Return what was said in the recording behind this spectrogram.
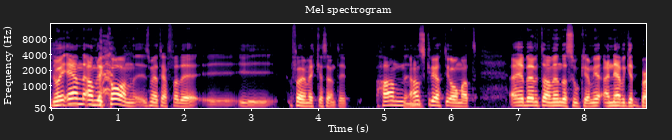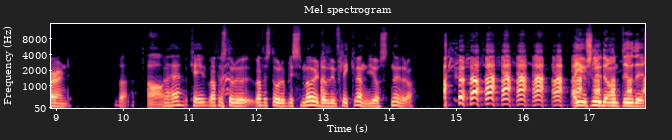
Det var ju en amerikan som jag träffade i, i, för en vecka sedan typ. Han, han skröt ju om att "Nej, jag behöver inte använda solkräm, I never get burned. Bara, Ja. Nähä, okej, varför, står du, varför står du och blir smörjd av din flickvän just nu då? I usually don't do this.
